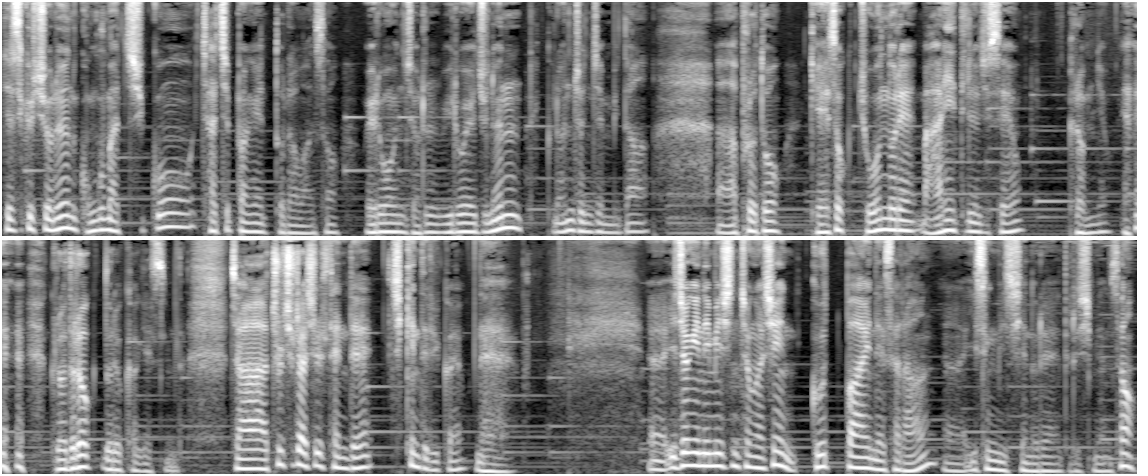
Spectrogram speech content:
디스크쇼는 공부 마치고 자취방에 돌아와서 외로운 저를 위로해주는 그런 존재입니다. 아, 앞으로도 계속 좋은 노래 많이 들려주세요. 그럼요. 그러도록 노력하겠습니다. 자, 출출하실 텐데 치킨 드릴까요? 네. 이정희 님이 신청하신 굿바이 내 사랑 이승미 씨의 노래 들으시면서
